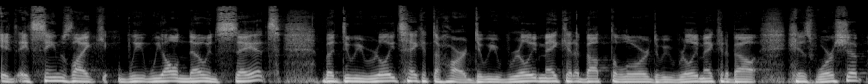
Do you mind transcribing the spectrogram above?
it, it seems like we, we all know and say it, but do we really take it to heart? Do we really make it about the Lord? Do we really make it about His worship?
